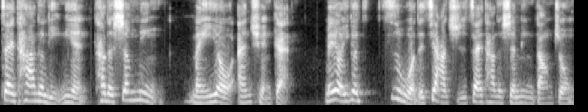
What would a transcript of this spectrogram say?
在他的里面，他的生命没有安全感，没有一个自我的价值，在他的生命当中，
